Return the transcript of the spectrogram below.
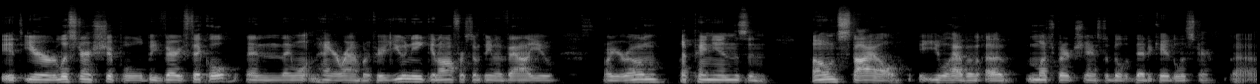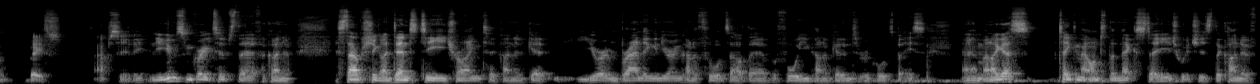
it, your listenership will be very fickle, and they won't hang around. But if you're unique and offer something of value, or your own opinions and own style, you'll have a, a much better chance to build a dedicated listener uh, base. Absolutely. And you give some great tips there for kind of establishing identity, trying to kind of get your own branding and your own kind of thoughts out there before you kind of get into record space. Um, and I guess taking that on to the next stage, which is the kind of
